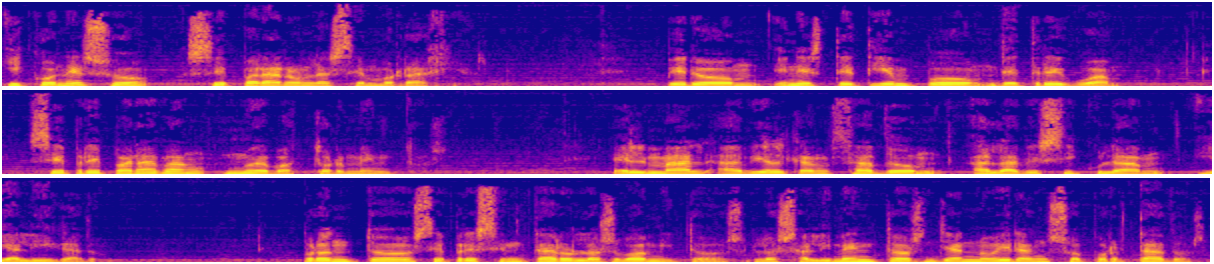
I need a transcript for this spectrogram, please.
y con eso se pararon las hemorragias. Pero en este tiempo de tregua se preparaban nuevos tormentos. El mal había alcanzado a la vesícula y al hígado. Pronto se presentaron los vómitos, los alimentos ya no eran soportados,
